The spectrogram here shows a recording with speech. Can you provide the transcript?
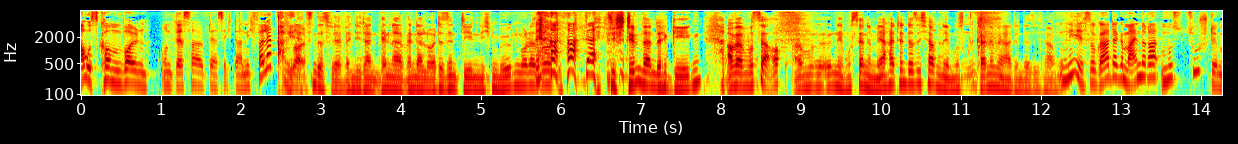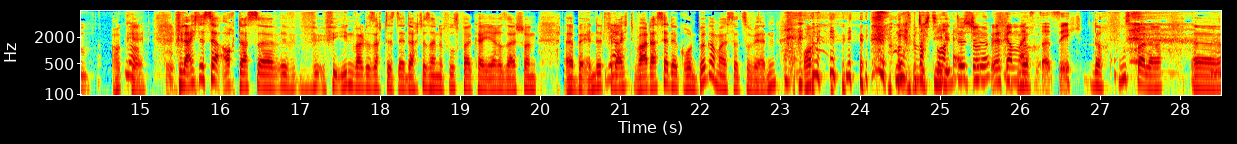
auskommen wollen und deshalb der sich da nicht verletzen Ach, wie soll. ätzend das wäre, wenn die dann, wenn da, wenn da Leute sind, die ihn nicht mögen oder so, die, die stimmen dann dagegen. Aber er muss ja auch, ähm, nee, muss ja eine Mehrheit hinter sich haben? Nee, muss keine Mehrheit hinter sich haben. Nee, sogar der Gemeinderat muss zustimmen. Okay. Ja. Vielleicht ist ja auch das äh, für, für ihn, weil du sagtest, er dachte, seine Fußballkarriere sei schon äh, beendet. Ja. Vielleicht war das ja der Grund, Bürgermeister zu werden. Und, und Er war durch die Hintertür noch, noch Fußballer, äh,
